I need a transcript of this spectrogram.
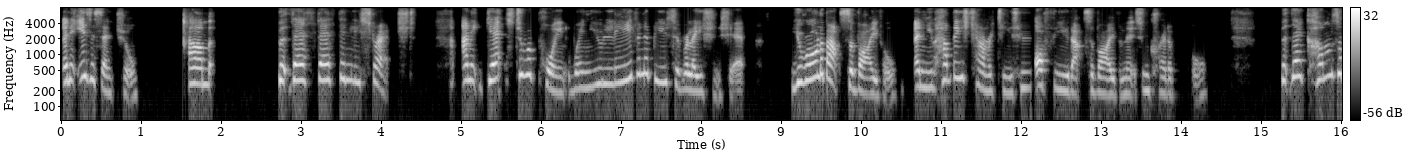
and it is essential. Um, but they're they're thinly stretched. And it gets to a point when you leave an abusive relationship, you're all about survival. And you have these charities who offer you that survival, and it's incredible. But there comes a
